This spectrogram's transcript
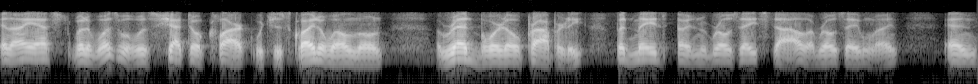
And I asked what it was. Well, it was Chateau Clarke, which is quite a well-known red Bordeaux property, but made in rosé style, a rosé wine. And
